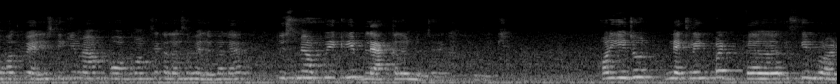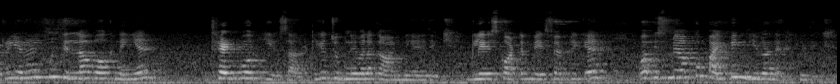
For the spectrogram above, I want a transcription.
बहुत क्वेरीज थी कि मैम और कौन से कलर्स अवेलेबल है तो इसमें आपको एक ये ब्लैक कलर मिल जाएगा। ये देखिए। और ये जो नेकलाइन पर इसकी एम्ब्रॉयडरी है ना इसमें तिल्ला वर्क नहीं है थ्रेड वर्क ही है सारा, ठीक है? चुभने वाला काम नहीं है, ये देखिए। ग्लेस कॉटन बेस फैब्रिक है। और इसमें आपको पाइपिंग गिवन है, ये देखिए।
